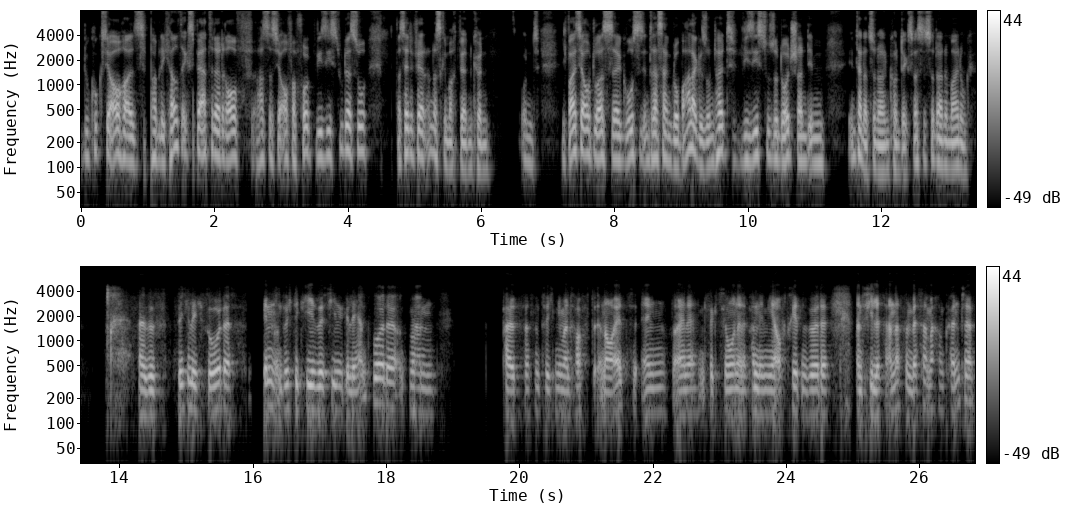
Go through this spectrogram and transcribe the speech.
Du guckst ja auch als Public Health-Experte darauf, hast das ja auch verfolgt. Wie siehst du das so? Was hätte vielleicht anders gemacht werden können? Und ich weiß ja auch, du hast äh, großes Interesse an globaler Gesundheit. Wie siehst du so Deutschland im internationalen Kontext? Was ist so deine Meinung? Also es ist sicherlich so, dass in und durch die Krise viel gelernt wurde und man, falls das natürlich niemand hofft, erneut in so eine Infektion, eine Pandemie auftreten würde, man vieles anders und besser machen könnte.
